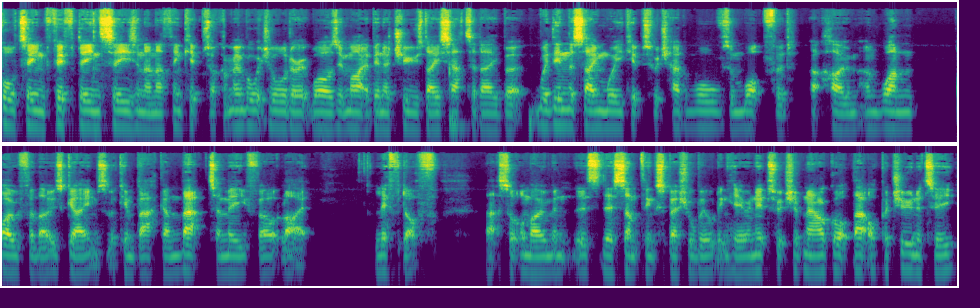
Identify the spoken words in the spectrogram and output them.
14 15 season and I think it's, I can't remember which order it was. It might have been a Tuesday, Saturday, but within the same week, Ipswich had Wolves and Watford at home and won both of those games looking back. And that to me felt like liftoff that sort of moment. There's there's something special building here, and Ipswich have now got that opportunity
